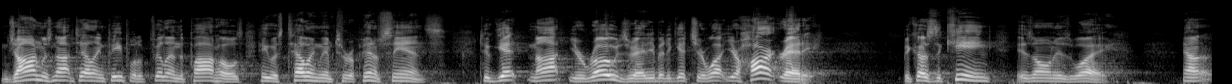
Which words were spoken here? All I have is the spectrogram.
And John was not telling people to fill in the potholes, he was telling them to repent of sins, to get not your roads ready, but to get your what? Your heart ready. Because the king is on his way. Now,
